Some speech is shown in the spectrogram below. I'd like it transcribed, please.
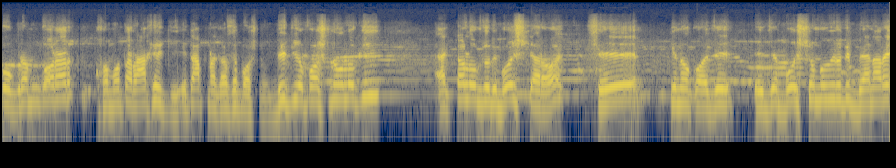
প্রোগ্রাম করার ক্ষমতা রাখে কি? এটা আপনার কাছে প্রশ্ন। দ্বিতীয় প্রশ্ন হলো কি একটা লোক যদি বহিষ্কার হয় সে কেন কয় যে এই যে বৈষম্য বিরোধী ব্যানারে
